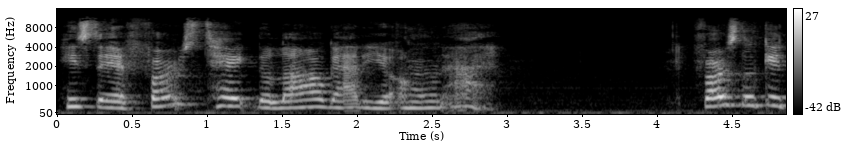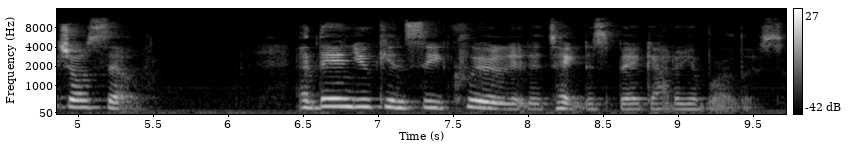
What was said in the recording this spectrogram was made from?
He said, first take the log out of your own eye. First look at yourself. And then you can see clearly to take the speck out of your brothers.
